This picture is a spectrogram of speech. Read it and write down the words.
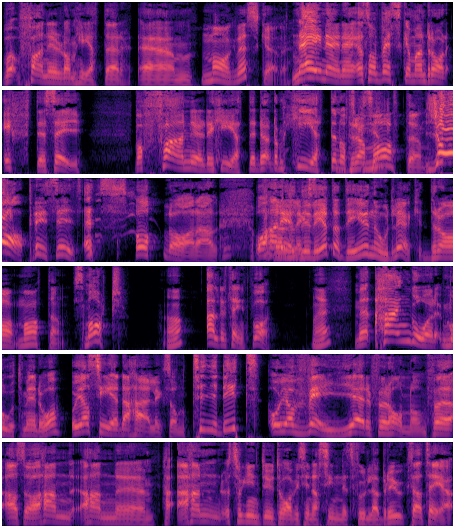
Vad fan är det de heter? Ehm, Magväska eller? Nej, nej, nej, en sån väska man drar efter sig. Vad fan är det det heter? De, de heter något Dramaten? speciellt. Ja, precis! En sån har han! Och han är Alltså, liksom Du vet att det är ju en ordlek, dra maten. smart. Ja. Aldrig tänkt på. Nej. Men han går mot mig då, och jag ser det här liksom tidigt, och jag väjer för honom, för alltså han, han, eh, han såg inte ut att vara vid sina sinnesfulla bruk så att säga.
